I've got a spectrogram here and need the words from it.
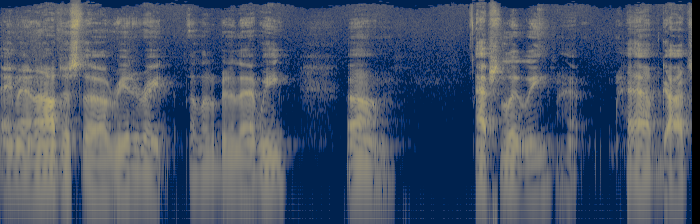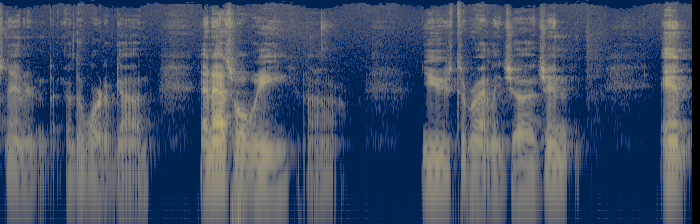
Amen. I'll just uh, reiterate a little bit of that. We um, absolutely ha- have God's standard, the Word of God, and that's what we uh, use to rightly judge. And and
